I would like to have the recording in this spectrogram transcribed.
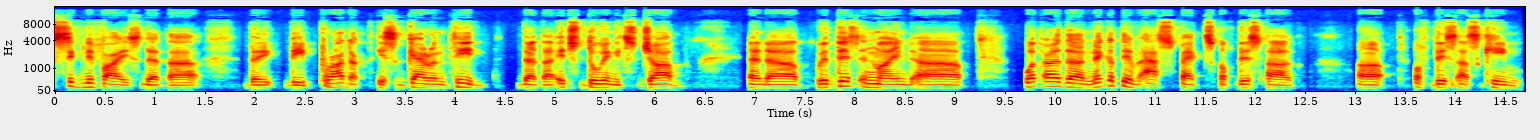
signifies that the the product is guaranteed that uh, it's doing its job. And uh, with this in mind, uh, what are the negative aspects of this uh, uh, of this uh, scheme?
